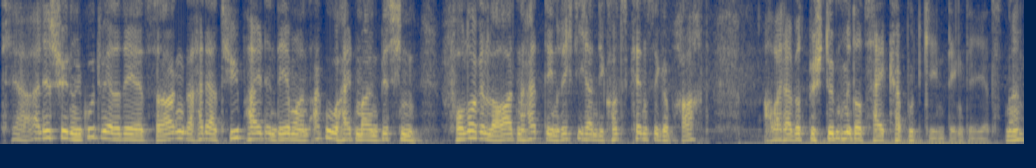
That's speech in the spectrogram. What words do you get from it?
Tja, alles schön und gut werdet ihr jetzt sagen. Da hat der Typ halt, indem er einen Akku halt mal ein bisschen voller geladen hat, den richtig an die Kotzgrenze gebracht. Aber der wird bestimmt mit der Zeit kaputt gehen, denkt ihr jetzt. Ne?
